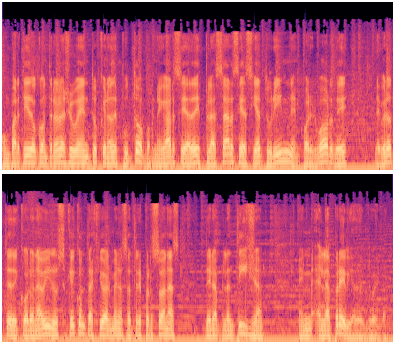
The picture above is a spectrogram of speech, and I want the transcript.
Un partido contra la Juventus que no disputó por negarse a desplazarse hacia Turín por el borde de brote de coronavirus que contagió al menos a tres personas de la plantilla en, la previa del duelo.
